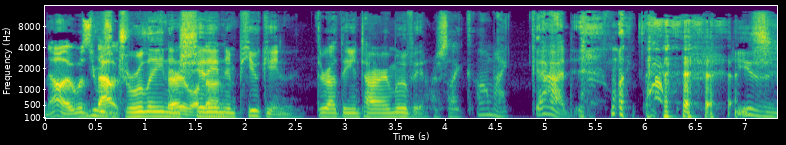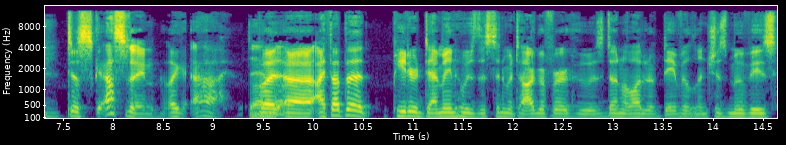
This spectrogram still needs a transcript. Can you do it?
No, it was he was drooling and well shitting done. and puking throughout the entire movie. I was like, oh my god, like he's disgusting. Like ah, Damn, but yeah. uh, I thought that Peter Deming, who is the cinematographer who has done a lot of David Lynch's movies,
